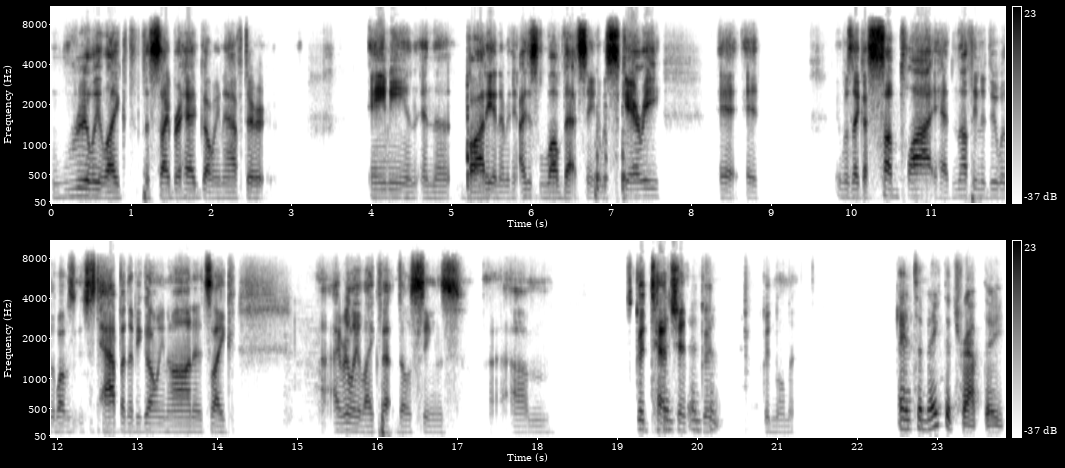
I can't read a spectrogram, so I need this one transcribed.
really liked the Cyberhead going after Amy and, and the body and everything. I just love that scene. It was scary. It, it it was like a subplot. It had nothing to do with what was. It just happened to be going on. It's like I really like that those scenes. Um, good tension. And, and, good to, good moment. and to make the trap, they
